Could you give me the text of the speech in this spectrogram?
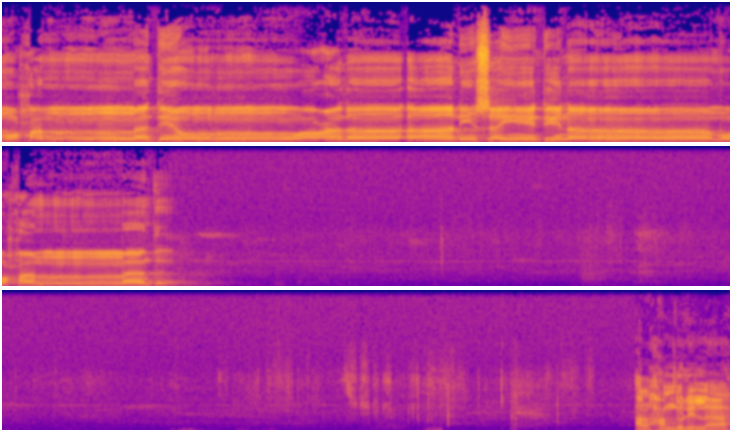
محمد وعلى ال سيدنا محمد Alhamdulillah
